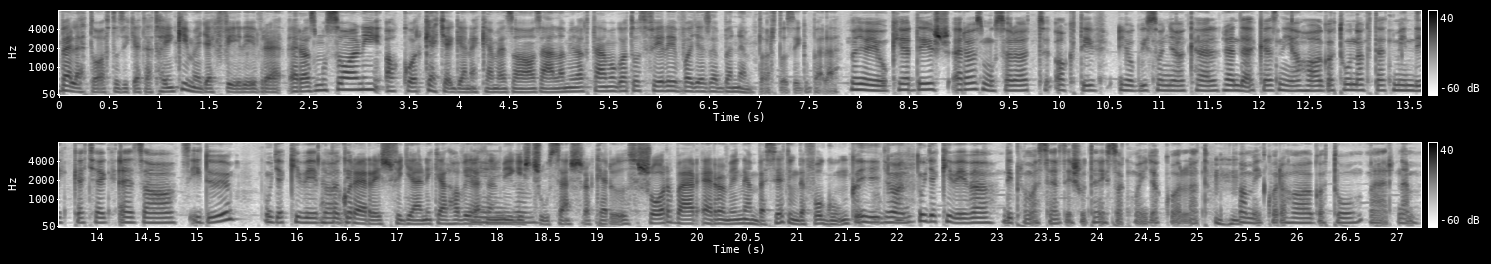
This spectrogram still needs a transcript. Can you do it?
beletartozik. Tehát ha én kimegyek fél évre Erasmusolni, akkor ketyegge nekem ez az államilag támogatott fél év, vagy ez ebben nem tartozik bele? Nagyon jó kérdés. Erasmus alatt aktív jogviszonyjal kell rendelkezni a hallgatónak, tehát mindig ketyeg ez az idő ugye kivéve... Hát akkor erre is figyelni kell, ha véletlenül mégis van. csúszásra kerül sor, bár erről még nem beszéltünk, de fogunk. Így van. Ugye kivéve a diplomaszerzés utáni szakmai gyakorlat, uh-huh. amikor a hallgató már nem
